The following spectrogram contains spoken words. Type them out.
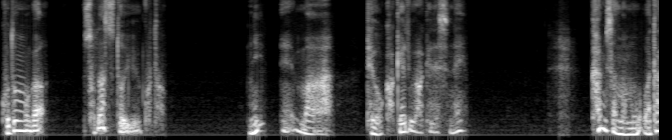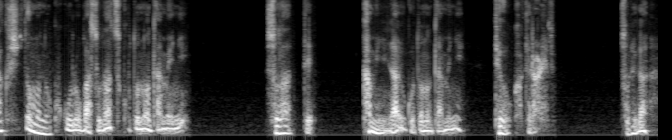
子供が育つということにまあ手をかけるわけですね。神様も私どもの心が育つことのために育って神になることのために手をかけられるそれが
